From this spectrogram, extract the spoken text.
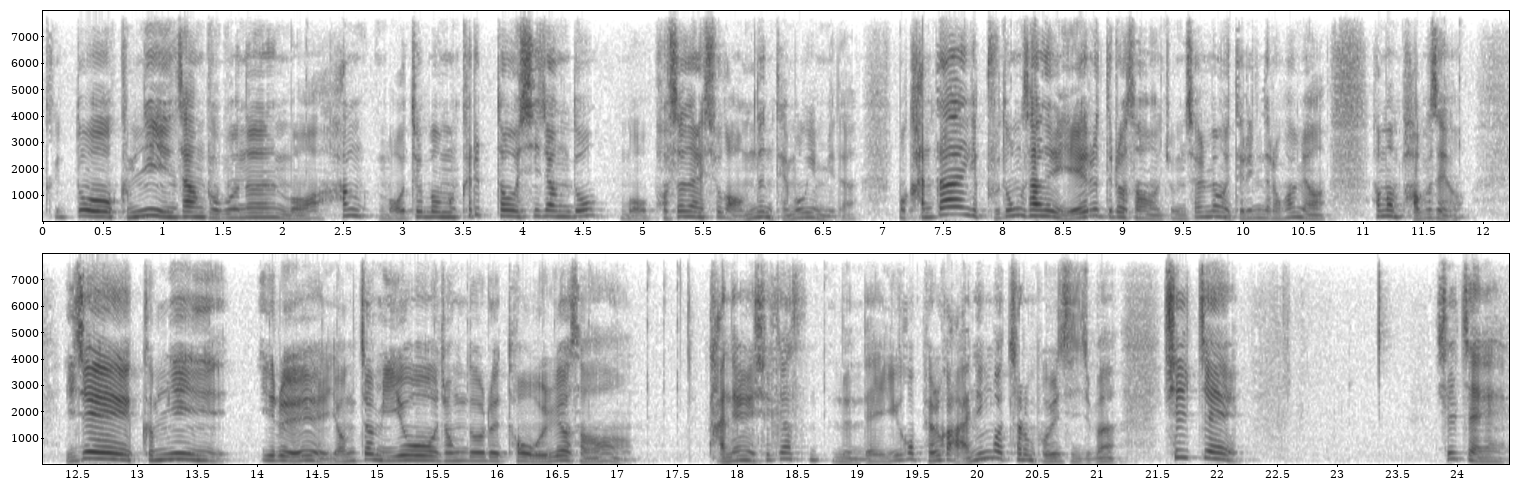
그- 또 금리 인상 부분은 뭐, 한, 뭐 어떻게 보면 크립토 시장도 뭐 벗어날 수가 없는 대목입니다. 뭐 간단하게 부동산을 예를 들어서 좀 설명을 드린다고 하면 한번 봐보세요. 이제 금리를 0.25 정도를 더 올려서 단행을 시켰는데 이거 별거 아닌 것처럼 보여지지만 실제 실제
